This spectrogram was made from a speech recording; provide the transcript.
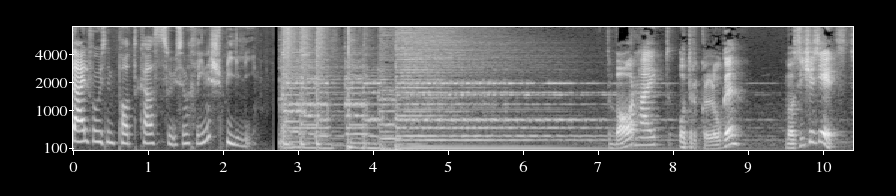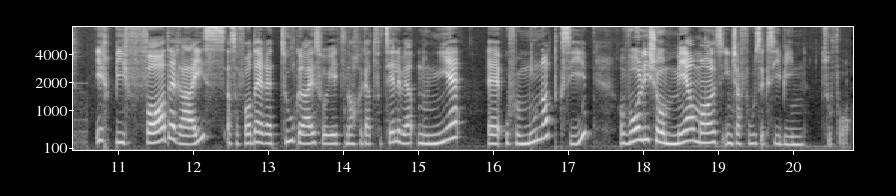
Teil von unserem Podcast zu unserem kleinen Spiel. Die Wahrheit oder gelogen? Was ist es jetzt? Ich bin vor der Reise, also vor der Zugreise, die ich jetzt nachher gerade erzählen werde, noch nie äh, auf einem Monat gewesen, obwohl ich schon mehrmals in Schaffhausen war zuvor.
